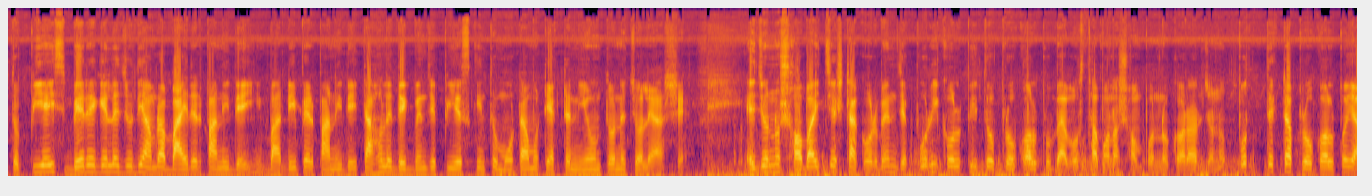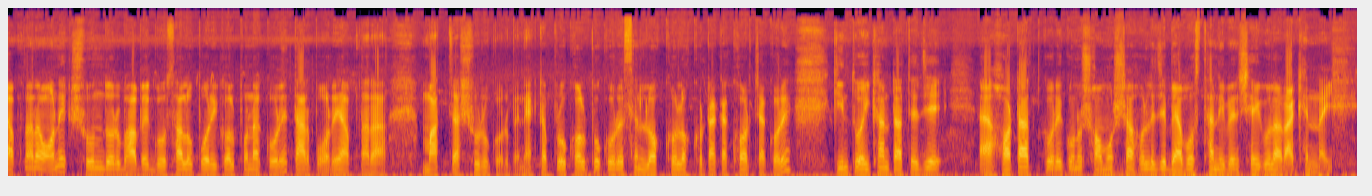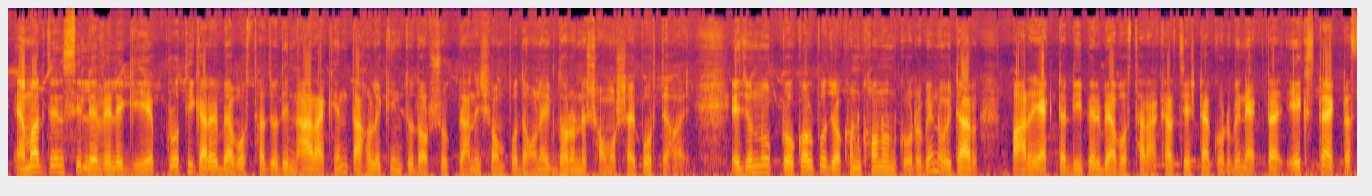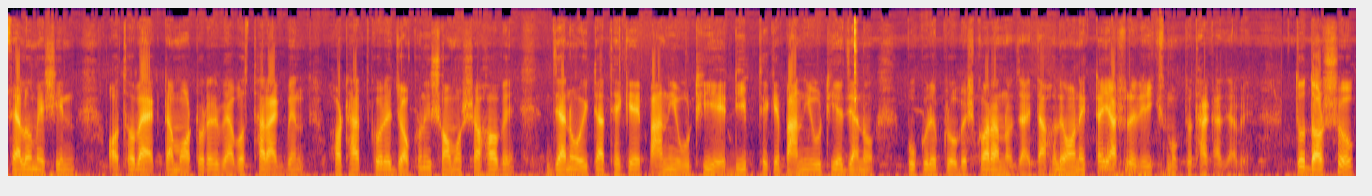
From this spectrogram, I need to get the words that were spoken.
তো পিএইচ বেড়ে গেলে যদি আমরা বাইরের পানি দেই বা ডিপের পানি দেই, তাহলে দেখবেন যে পিএইচ কিন্তু মোটামুটি একটা নিয়ন্ত্রণে চলে আসে। এই জন্য সবাই চেষ্টা করবেন যে পরিকল্পিত প্রকল্প ব্যবস্থাপনা সম্পন্ন করার জন্য প্রত্যেকটা প্রকল্পই আপনারা অনেক সুন্দরভাবে গোছালো পরিকল্পনা করে তারপরে আপনারা মাছ চাষ শুরু করবেন। একটা প্রকল্প করেছেন লক্ষ লক্ষ টাকা খরচা করে, কিন্তু ওইখানটাতে যে হঠাৎ করে কোনো সমস্যা হলে যে ব্যবস্থা নেবেন সেইগুলো রাখেন নাই। এমার্জেন্সি লেভেলে গিয়ে প্রতিকারের ব্যবস্থা যদি না রাখেন, তাহলে কিন্তু দর্শক প্রাণী সম্পদে অনেক ধরনের সমস্যায় পড়তে হয়। এই জন্য প্রকল্প যখন খনন করবেন, ওইটার পারে একটা ডিপের ব্যবস্থা রাখার চেষ্টা করবেন, একটা এক্সট্রা একটা স্যালো মেশিন অথবা একটা মোটরের ব্যবস্থা রাখবেন, হঠাৎ করে যখনই সমস্যা হবে, যেন ওইটা থেকে পানি উঠিয়ে, ডিপ থেকে পানি উঠিয়ে যেন পুকুরে প্রবেশ করানো যায়, তাহলে অনেকটাই আসলে রিস্ক মুক্ত থাকা যাবে। তো দর্শক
